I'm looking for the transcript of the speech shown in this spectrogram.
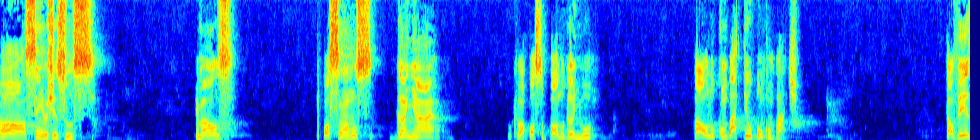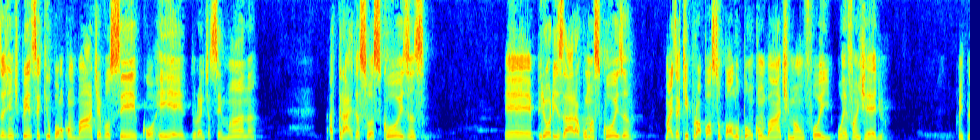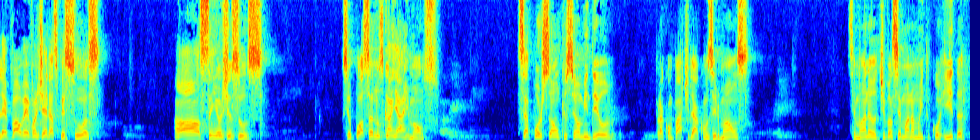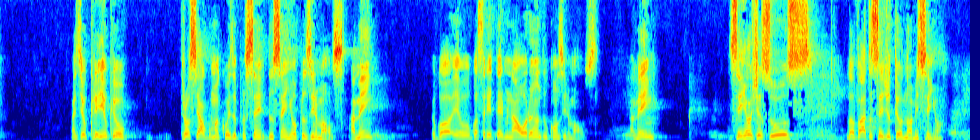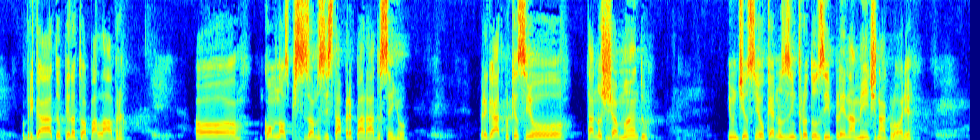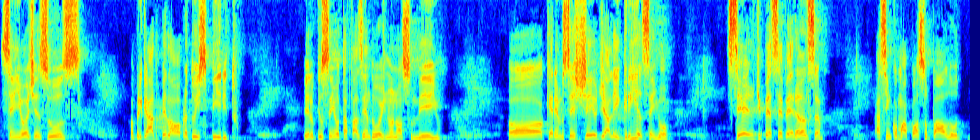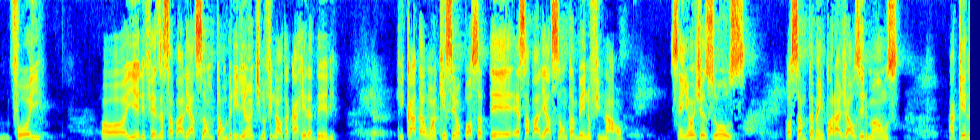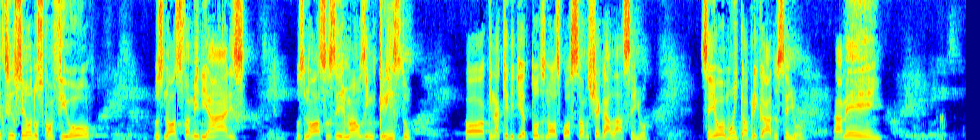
Ó oh, Senhor Jesus. Irmãos, que possamos ganhar o que o apóstolo Paulo ganhou. Paulo combateu o bom combate. Talvez a gente pense que o bom combate é você correr durante a semana, atrás das suas coisas, é, priorizar algumas coisas, mas aqui para o apóstolo Paulo, o bom combate, irmão, foi o evangelho. Foi levar o evangelho às pessoas. Ó oh, Senhor Jesus, que o Senhor possa nos ganhar, irmãos. Essa é a porção que o Senhor me deu para compartilhar com os irmãos. Semana eu tive uma semana muito corrida, mas eu creio que eu trouxe alguma coisa do Senhor para os irmãos. Amém? Eu, eu gostaria de terminar orando com os irmãos. Amém? Senhor Jesus, louvado seja o teu nome, Senhor. Obrigado pela tua palavra. Oh, como nós precisamos estar preparados, Senhor. Obrigado porque o Senhor está nos chamando e um dia o Senhor quer nos introduzir plenamente na glória. Senhor Jesus, obrigado pela obra do Espírito, pelo que o Senhor está fazendo hoje no nosso meio. Oh, queremos ser cheios de alegria, Senhor, cheio de perseverança, assim como o apóstolo Paulo foi Oh, e ele fez essa avaliação tão brilhante no final da carreira dele. Que cada um aqui, Senhor, possa ter essa avaliação também no final. Senhor Jesus, possamos também encorajar os irmãos, aqueles que o Senhor nos confiou, os nossos familiares, os nossos irmãos em Cristo, oh, que naquele dia todos nós possamos chegar lá, Senhor. Senhor, muito obrigado, Senhor. Amém.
